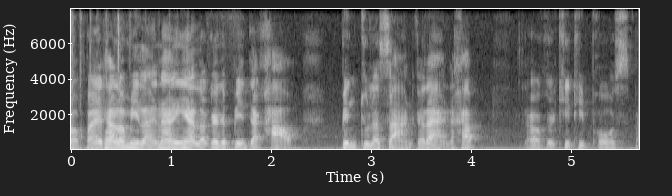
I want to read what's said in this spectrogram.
ต่อไปถ้าเรามีหลายหน้าอย่างเงี้ยเราก็จะเปลี่ยนจากข่าวเป็นจุลสารก็ได้นะครับ เราก็คลิกที่โพสต์ไป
